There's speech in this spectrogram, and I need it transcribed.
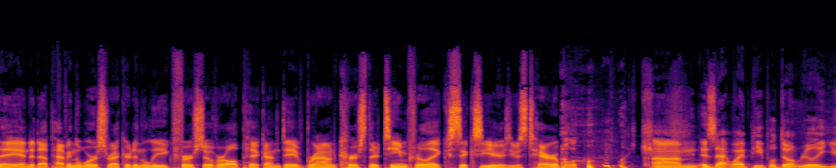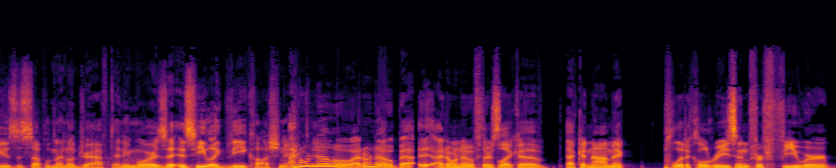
they ended up having the worst record in the league. First overall pick on Dave Brown, cursed their team for like six years. He was terrible. Um, Is that why people don't really use the supplemental draft anymore? Is it, is he like the cautionary? I don't tale? know. I don't know. I don't know if there's like a economic political reason for fewer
